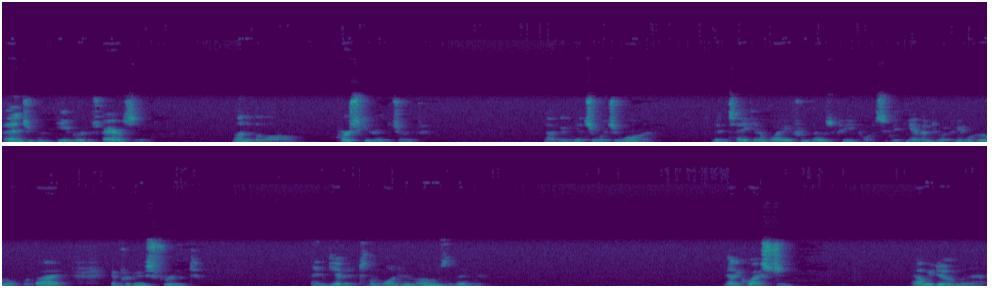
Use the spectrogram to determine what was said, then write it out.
Benjamin, Hebrews, Pharisee, under the law, persecutor of the church. Not going to get you what you want. It's been taken away from those people. It's to be given to a people who will provide and produce fruit and give it to the one who owns the vineyard. Got a question? How we doing with that?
